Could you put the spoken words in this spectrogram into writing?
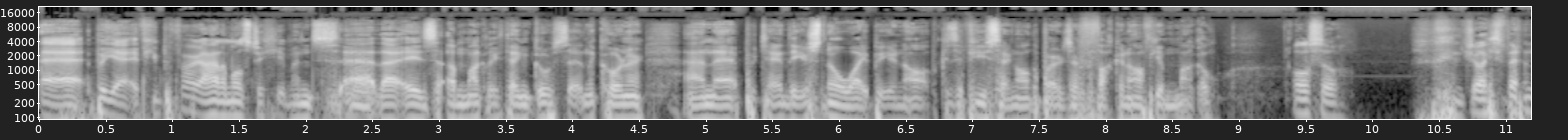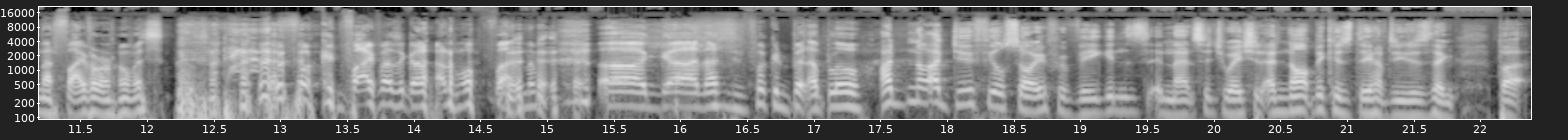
Uh, but yeah, if you prefer animals to humans, uh, that is a muggly thing. Go sit in the corner and uh, pretend that you're Snow White, but you're not. Because if you sing all the birds are fucking off, you muggle. Also, enjoy spending that fiver on hummus. the fucking five hasn't got animal fat in them. Oh god, that's a fucking bitter blow. I no, I do feel sorry for vegans in that situation, and not because they have to use this thing, but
